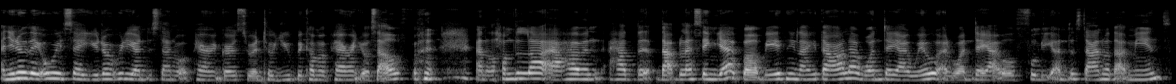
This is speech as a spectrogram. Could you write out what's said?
And you know, they always say you don't really understand what a parent goes through until you become a parent yourself. and alhamdulillah, I haven't had the, that blessing yet, but bi'idhnillahi ta'ala, one day I will, and one day I will fully understand what that means.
